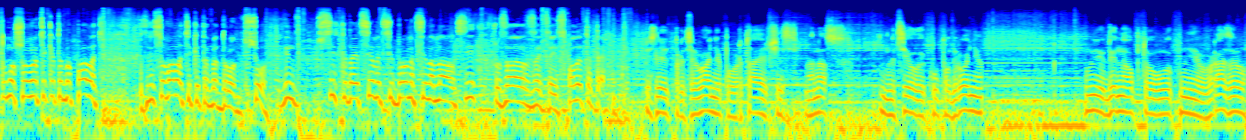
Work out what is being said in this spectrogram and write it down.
Тому що воно тільки тебе палить, зрисувала тільки тебе дрон. Все, він всі кидає сили, всі дрони, всі на, всі, що за, цей, спалити техніку. Після відпрацювання, повертаючись, на нас націлили купу дронів. Ну, на оптоволокні вразив,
